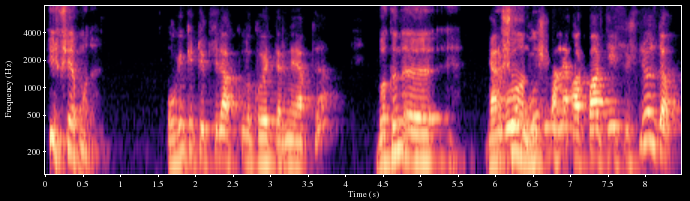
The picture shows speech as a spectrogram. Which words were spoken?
Hiçbir şey yapmadı. O günkü Türk Silahlı Kuvvetleri ne yaptı? Bakın e, Yani Şu bu, anda- bu şimdi hani AK Parti'yi suçluyoruz da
